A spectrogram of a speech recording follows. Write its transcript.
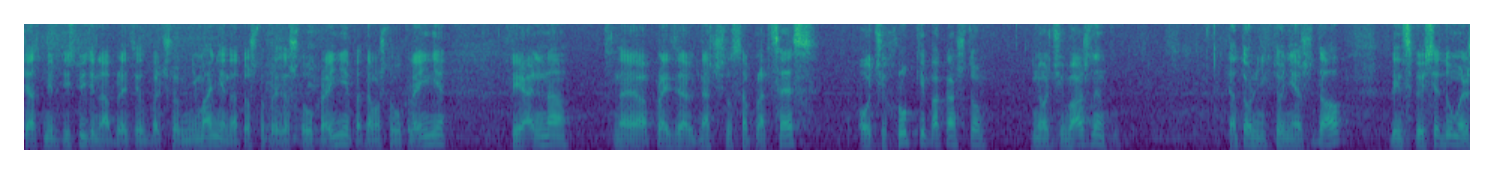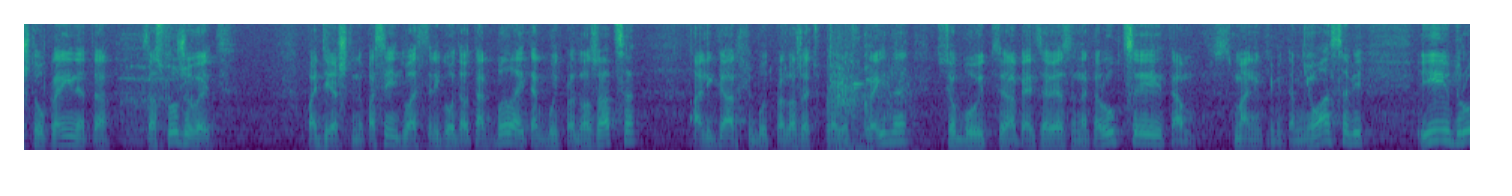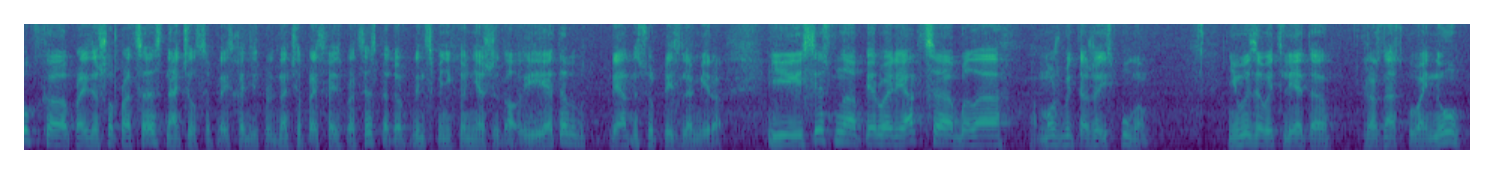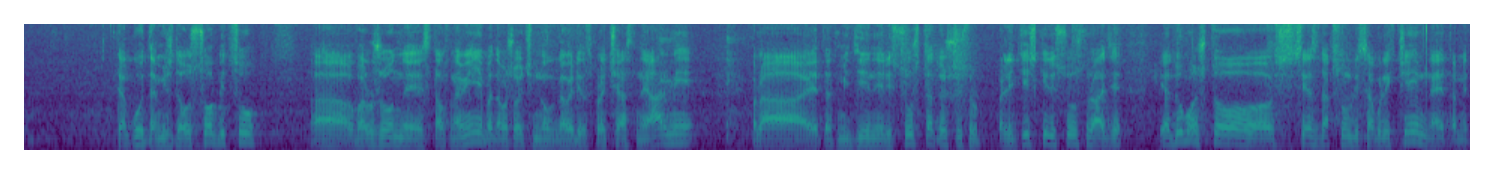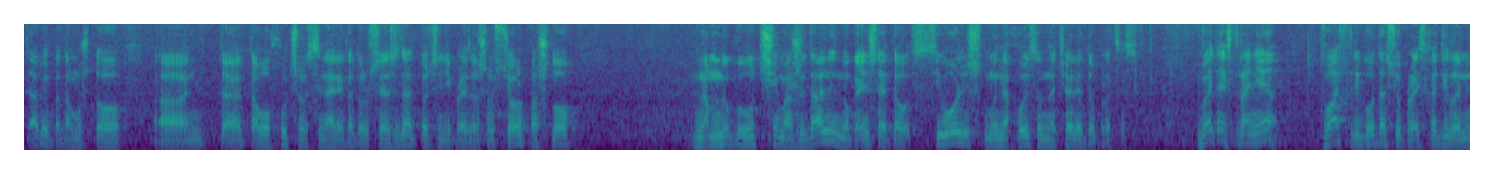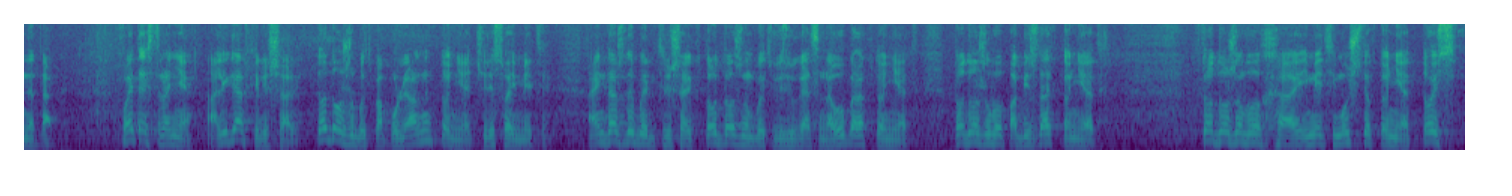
сейчас мир действительно обратил большое внимание на то, что произошло в Украине, потому что в Украине реально э, начался процесс, очень хрупкий пока что, но очень важный, который никто не ожидал. В принципе, все думали, что Украина это заслуживает поддержки, но последние 23 года вот так было и так будет продолжаться. Олигархи будут продолжать управлять Украиной, все будет э, опять завязано на коррупции, там, с маленькими там, нюансами. И вдруг э, произошел процесс, начался происходить, начал происходить процесс, который, в принципе, никто не ожидал. И это приятный сюрприз для мира. И, естественно, первая реакция была, может быть, даже испугом. Не вызовет ли это гражданскую войну, какую-то междоусобицу, э, вооруженные столкновения, потому что очень много говорилось про частные армии, про этот медийный ресурс, который существует, политический ресурс ради. Я думаю, что все вздохнули с облегчением на этом этапе, потому что э, того худшего сценария, который все ожидали, точно не произошло. Все пошло намного лучше, чем ожидали, но, конечно, это всего лишь мы находимся в начале этого процесса. В этой стране 23 года все происходило именно так. В этой стране олигархи решали, кто должен быть популярным, кто нет, через свои медиа. Они должны были решать, кто должен быть выдвигаться на выборах, кто нет. Кто должен был побеждать, кто нет. Кто должен был э, иметь имущество, кто нет. То есть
